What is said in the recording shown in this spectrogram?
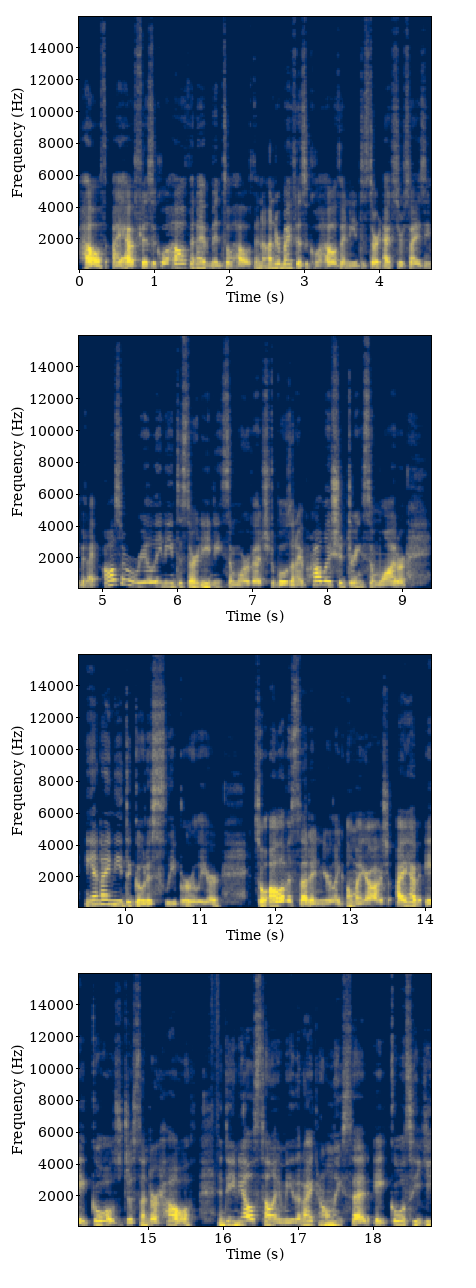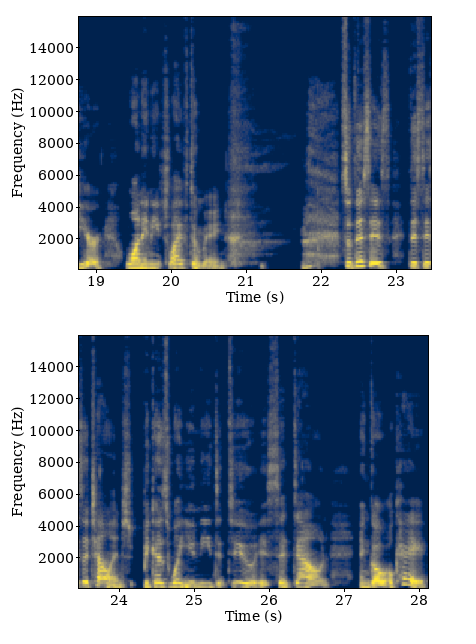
health. I have physical health and I have mental health. And under my physical health, I need to start exercising, but I also really need to start eating some more vegetables and I probably should drink some water and I need to go to sleep earlier. So all of a sudden, you're like, oh my gosh, I have eight goals just under health. And Danielle's telling me that I can only set eight goals a year, one in each life domain. so this is this is a challenge because what you need to do is sit down and go okay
